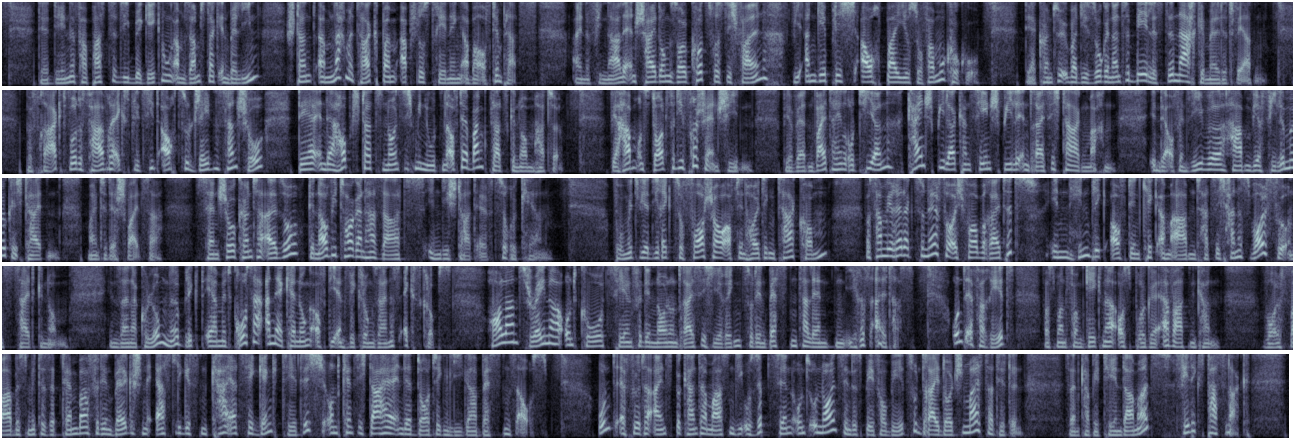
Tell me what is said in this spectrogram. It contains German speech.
Der Däne verpasste die Begegnung am Samstag in Berlin, stand am Nachmittag beim Abschlusstraining aber auf dem Platz. Eine finale Entscheidung soll kurzfristig fallen, wie angeblich auch bei Yusufa Mukoko. Der könnte über die sogenannte B-Liste nachgemeldet werden. Befragt wurde Favre explizit auch zu Jaden Sancho, der in der Hauptstadt 90 Minuten auf der Bank Platz genommen hatte. Wir haben uns dort für die Frische entschieden. Wir werden weiterhin rotieren. Kein Spieler kann zehn Spiele in 30 Tagen machen. In der Offensive haben wir viele Möglichkeiten, meinte der Schweizer. Sancho könnte also, genau wie Torgan Hazard, in die Startelf zurückkehren. Womit wir direkt zur Vorschau auf den heutigen Tag kommen. Was haben wir redaktionell für euch vorbereitet? In Hinblick auf den Kick am Abend hat sich Hannes Wolf für uns Zeit genommen. In seiner Kolumne blickt er mit großer Anerkennung auf die Entwicklung seines Ex-Clubs. Holland, Rayner und Co. zählen für den 39-Jährigen zu den besten Talenten ihres Alters. Und er verrät, was man vom Gegner aus Brügge erwarten kann. Wolf war bis Mitte September für den belgischen Erstligisten KRC Genk tätig und kennt sich daher in der dortigen Liga bestens aus. Und er führte einst bekanntermaßen die U17 und U19 des BVB zu drei deutschen Meistertiteln. Sein Kapitän damals? Felix Passlack.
